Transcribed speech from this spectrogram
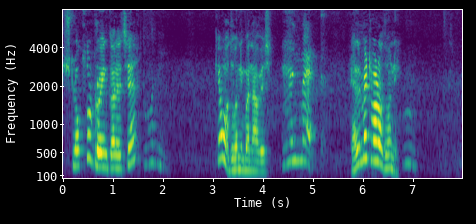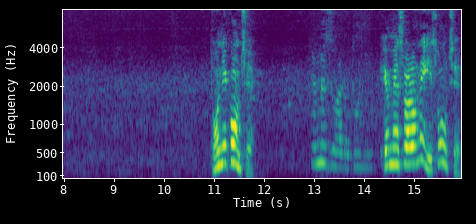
શ્લોક શું ડ્રોઈંગ કરે છે? કેવો ધોની બનાવે છે? હેલ્મેટ હેલ્મેટ વાળો ધોની? ધોની કોણ છે? એમએસ વાળો ધોની. એમએસ વાળો નહીં શું છે?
